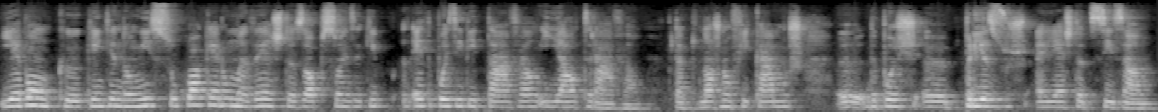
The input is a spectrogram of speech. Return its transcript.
e é bom que, que entendam isso, qualquer uma destas opções aqui é depois editável e alterável. Portanto, nós não ficamos uh, depois uh, presos a esta decisão.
